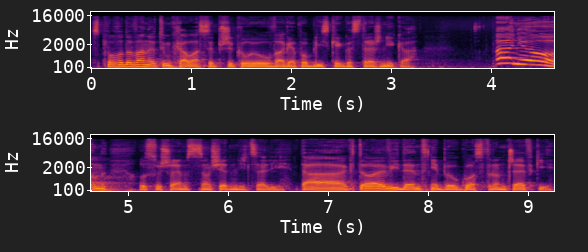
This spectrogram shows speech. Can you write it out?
Spowodowane tym hałasy przykuły uwagę pobliskiego strażnika. Anion! Usłyszałem z sąsiedniej celi. Tak, to ewidentnie był głos Frączewki.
